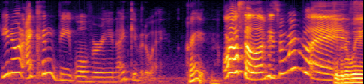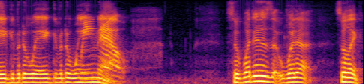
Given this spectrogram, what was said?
You know what? I couldn't beat Wolverine. I'd give it away, Great. or I'll sell it on Facebook Marketplace. Give it away. Give it away. Give it away Wait now. now. So what is what? Uh, so like,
